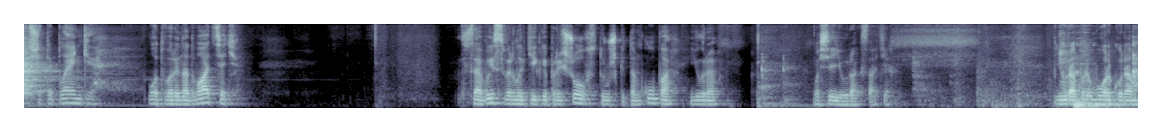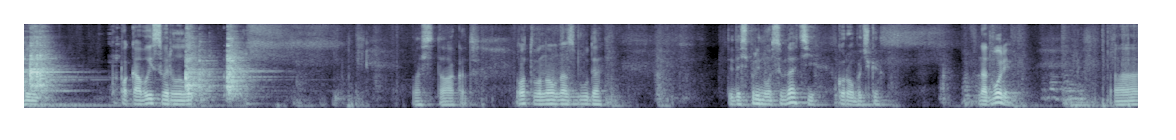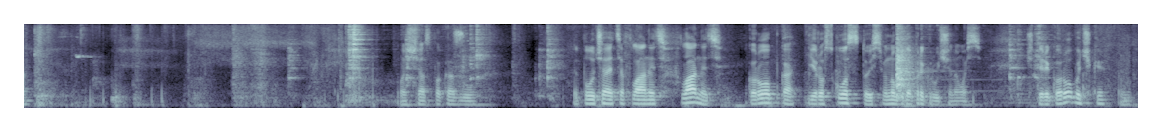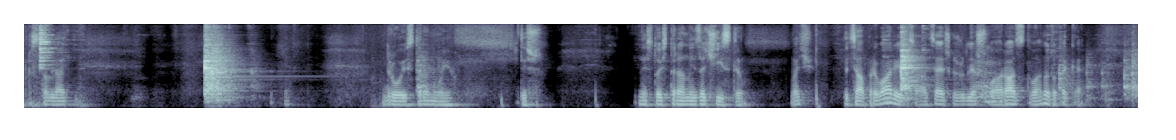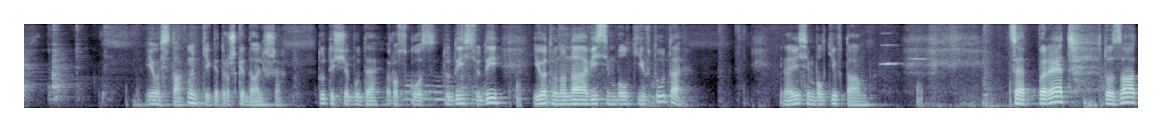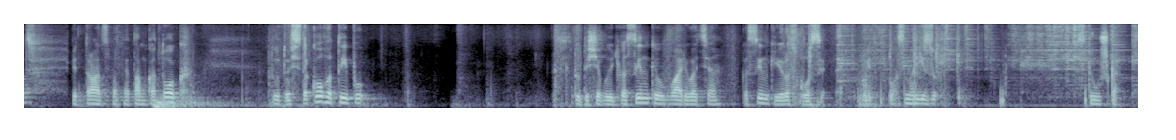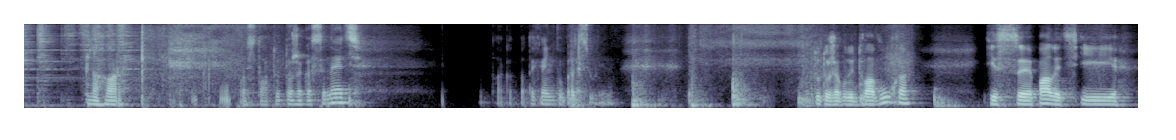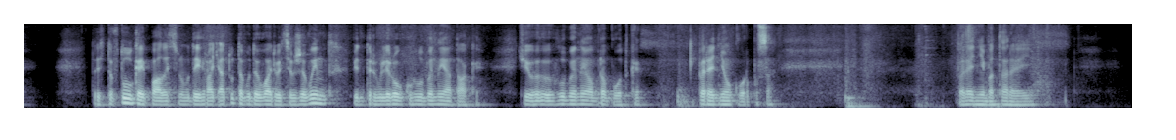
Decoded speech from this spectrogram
Ще тепленькі. Отвори на 20. Все висверлив, тільки прийшов, стружки там купа. Юра. Ось і Юра, кстати. Юра приборку робив. Поки висверлили. Ось так от. От воно в нас буде. Ти десь приносив, да, ці коробочки? На дворі? Ага. Ось зараз покажу. Тут виходить фланець, фланець, коробка і розкос, тобто воно буде прикручено. Ось. Чотири коробочки. Ну, Представляй. Другою стороною. Ти ж не з тої сторони зачистив. Бач, ця приварюється, а це я ж кажу для шва. Раз, два, ну то таке. І ось так, ну тільки трошки далі. Тут іще буде розкос туди-сюди. І от воно на 8 болтів тут, і на 8 болтів там. Це перед, то зад, підтранспортне, там каток. Тут ось такого типу. Тут ще будуть косинки вварюватися. Косинки і розкоси від пластмарізу. Стружка. Нагар. Ось так. Тут теж косинець. Так от потихеньку працюємо. Тут уже будуть два вуха. Із е, палець і. Тобто втулка і палець буде грати, а тут буде вварюватися вже винт під регулювання глибини атаки чи е, глибини обработки переднього корпуса. Передньої батареї.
